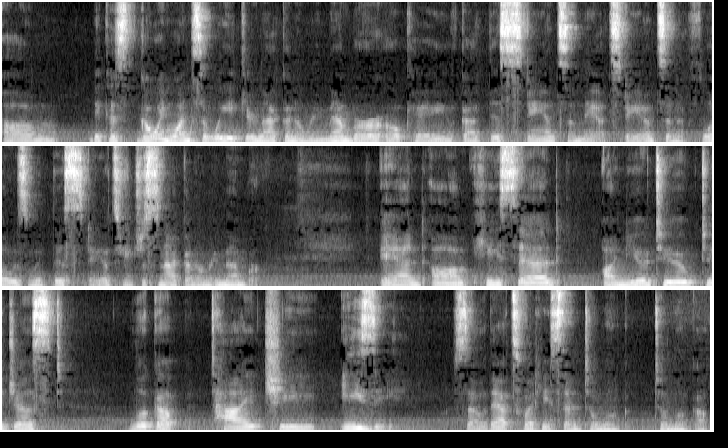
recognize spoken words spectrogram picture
Um, because going once a week, you're not going to remember, okay, you've got this stance and that stance, and it flows with this stance. You're just not going to remember. And um, he said on YouTube to just look up Tai Chi Easy. So that's what he said to look to look up.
